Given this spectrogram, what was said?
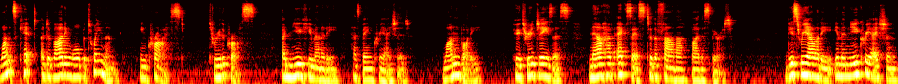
once kept a dividing wall between them, in Christ, through the cross, a new humanity has been created. One body, who through Jesus now have access to the Father by the Spirit. This reality in the new creation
